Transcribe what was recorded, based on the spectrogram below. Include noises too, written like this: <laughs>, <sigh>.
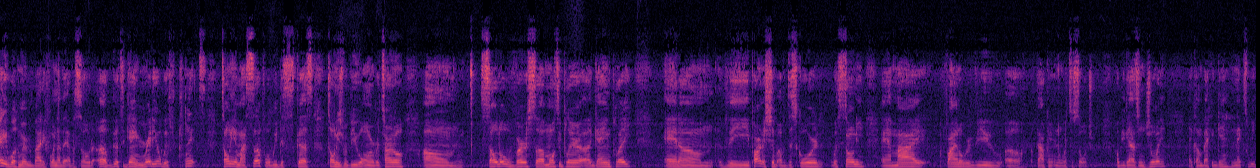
Hey, welcome everybody for another episode of Good to Game Radio with Clint, Tony, and myself, where we discuss Tony's review on Returnal, um, solo versus uh, multiplayer uh, gameplay, and um, the partnership of Discord with Sony, and my final review of Falcon and the Winter Soldier. Hope you guys enjoy, and come back again next week.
